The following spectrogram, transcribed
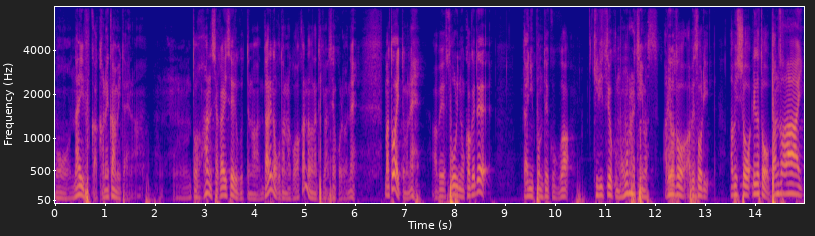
もうナイフか金かみたいな、うんと反社会勢力っていうのは誰のことなのか分かんなくなってきますね、これはね。まあ、とはいってもね、安倍総理のおかげで大日本帝国が規律よく守られています。ありがとう、安倍総理。安倍首相、ありがとう。万歳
